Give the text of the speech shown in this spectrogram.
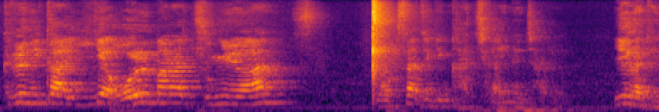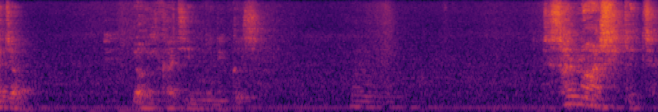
그러니까 이게 얼마나 중요한 역사적인 가치가 있는 자료. 이해가 되죠? 여기까지 인문이 끝이. 설명할 수 있겠죠.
